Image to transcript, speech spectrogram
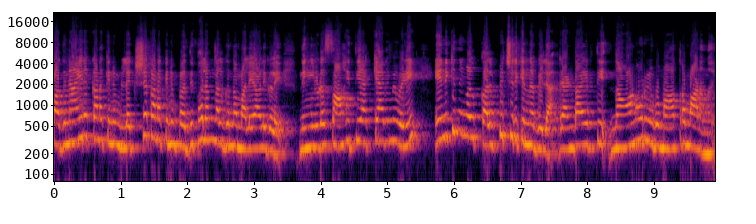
പതിനായിരക്കണക്കിനും ലക്ഷക്കണക്കിനും പ്രതിഫലം നൽകുന്ന മലയാളികളെ നിങ്ങളുടെ സാഹിത്യ അക്കാദമി വഴി എനിക്ക് നിങ്ങൾ കൽപ്പിച്ചിരിക്കുന്ന വില രണ്ടായിരത്തി നാനൂറ് രൂപ മാത്രമാണെന്ന്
